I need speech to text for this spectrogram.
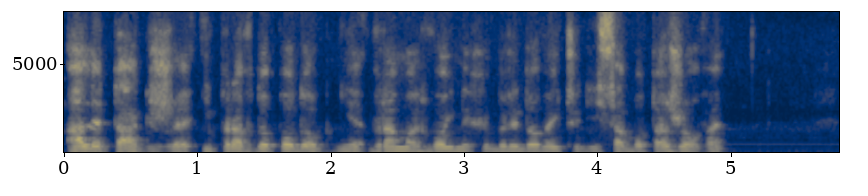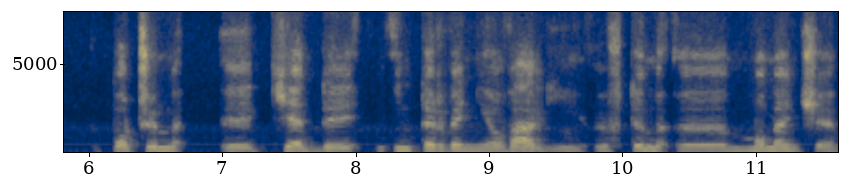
ale także i prawdopodobnie w ramach wojny hybrydowej, czyli sabotażowe, po czym e, kiedy interweniowali, w tym e, momencie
